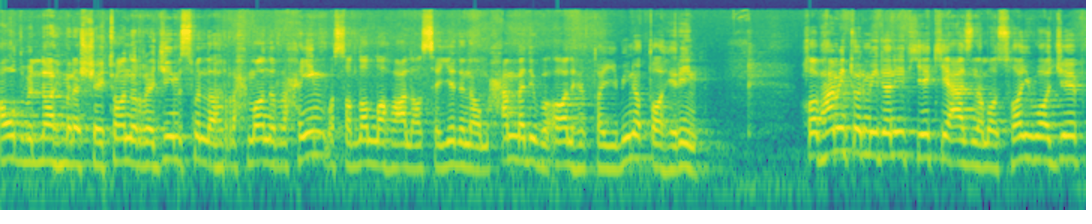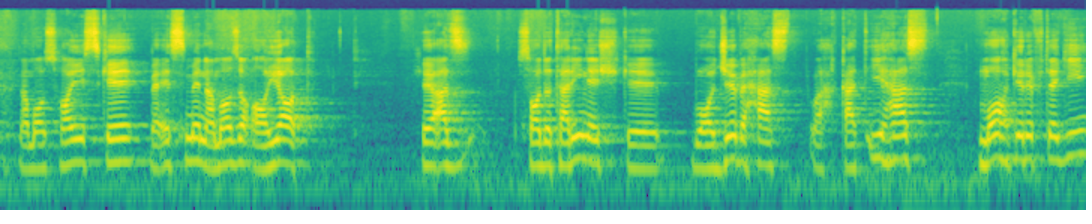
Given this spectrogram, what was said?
اعوذ بالله من الشیطان الرجیم بسم الله الرحمن الرحیم و صلی الله علی سیدنا محمد و آله الطیبین الطاهرین. خب همینطور می‌دانید یکی از نمازهای واجب نمازهایی است که به اسم نماز آیات که از ساده ترینش که واجب هست و قطعی هست ماه گرفتگی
